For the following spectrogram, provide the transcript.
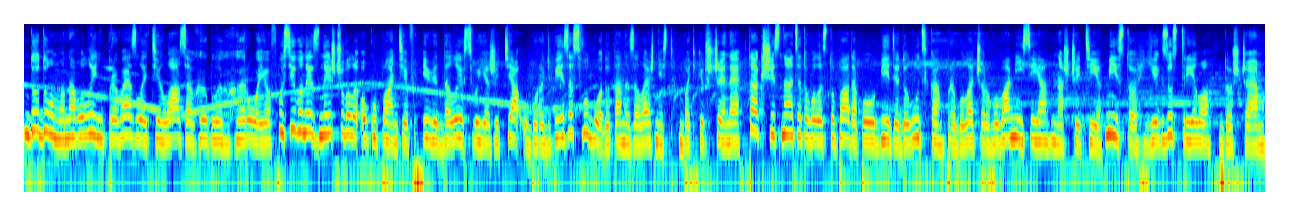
Додому на Волинь привезли тіла загиблих героїв. Усі вони знищували окупантів і віддали своє життя у боротьбі за свободу та незалежність батьківщини. Так, 16 листопада по обіді до Луцька прибула чергова місія на щиті. Місто їх зустріло дощем.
